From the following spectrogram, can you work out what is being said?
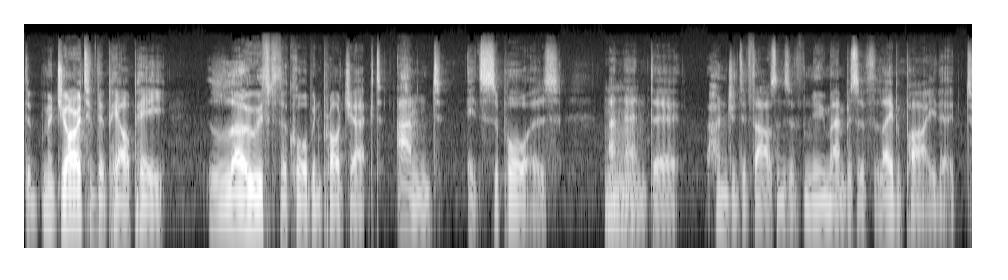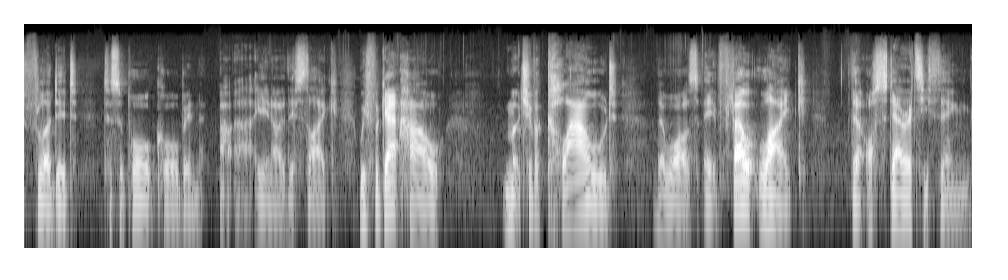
the majority of the PLP loathed the Corbyn project and its supporters, Mhm. and then the hundreds of thousands of new members of the Labour Party that flooded to support Corbyn. Uh, uh, you know, this like we forget how much of a cloud there was. It felt like the austerity thing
